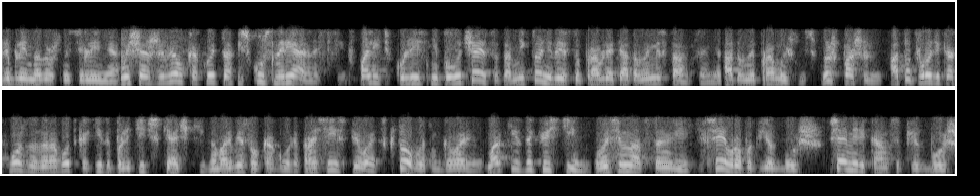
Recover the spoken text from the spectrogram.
потреблению потребления на душу населения. Мы сейчас живем в какой-то искусственной реальности. В политику лезть не получается, там никто не лезет управлять атомными станциями, атомной промышленностью. Ну что пошлют. А тут вроде как можно заработать какие-то политические очки на борьбе с алкоголем. Россия спивается. Кто об этом говорил? Маркиз де Кюстин в 18 веке. Вся Европа пьет больше, все американцы пьют больше.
